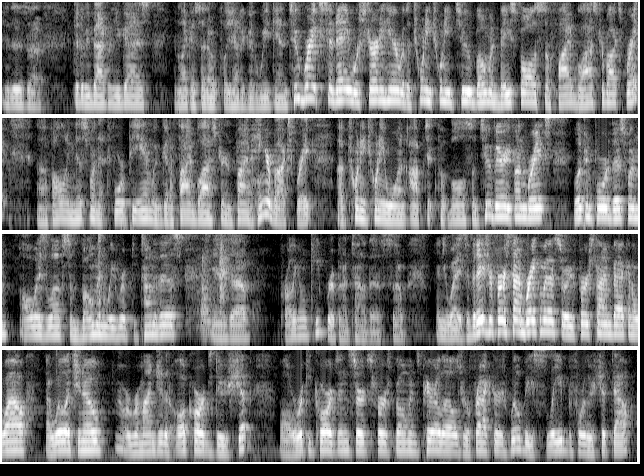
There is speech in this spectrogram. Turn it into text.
it is uh, good to be back with you guys. And like I said, hopefully you had a good weekend. Two breaks today. We're starting here with a 2022 Bowman Baseball. Five blaster box break. Uh, following this one at 4 p.m., we've got a five blaster and five hanger box break of 2021 Optic Football. So two very fun breaks. Looking forward to this one. Always love some Bowman. We ripped a ton of this, and uh, probably gonna keep ripping a ton of this. So, anyways, if it is your first time breaking with us or your first time back in a while, I will let you know or remind you that all cards do ship. All rookie cards, inserts, first Bowmans, parallels, refractors will be sleeved before they're shipped out.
